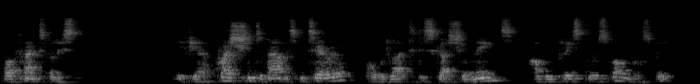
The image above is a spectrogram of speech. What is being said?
Well, thanks for listening. If you have questions about this material or would like to discuss your needs, I'll be pleased to respond or speak.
